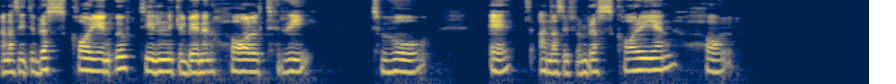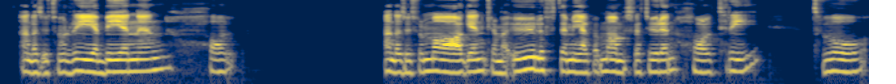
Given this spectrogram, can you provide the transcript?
Andas in till bröstkorgen upp till nyckelbenen. Håll 3, 2, 1. Andas ut från bröstkorgen. Håll. Andas ut från revbenen. Håll. Andas ut från magen, krama ur luften med hjälp av magmuskulaturen. Håll 3, 2,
